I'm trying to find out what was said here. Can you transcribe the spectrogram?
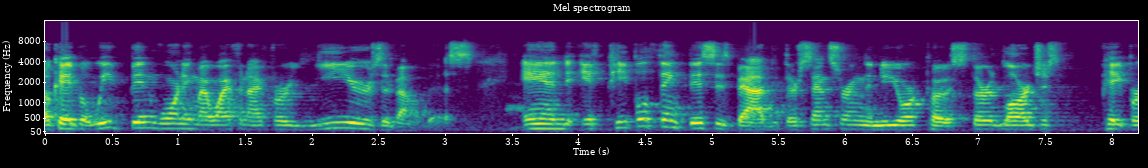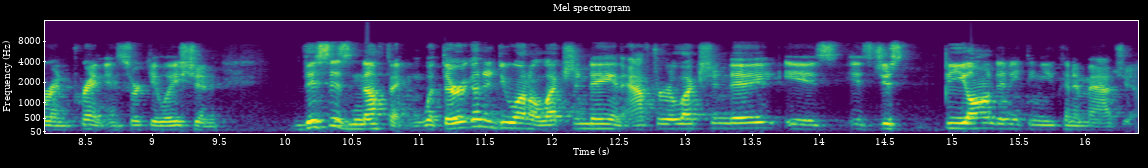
Okay, but we've been warning my wife and I for years about this. And if people think this is bad, that they're censoring the New York Post, third largest paper in print in circulation, this is nothing. What they're going to do on election day and after election day is is just beyond anything you can imagine.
